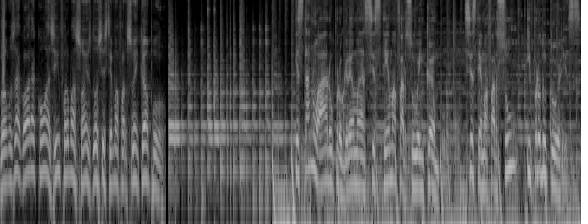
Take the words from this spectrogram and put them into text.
Vamos agora com as informações do Sistema Farsul em Campo. Está no ar o programa Sistema Farsul em Campo. Sistema Farsul e produtores.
